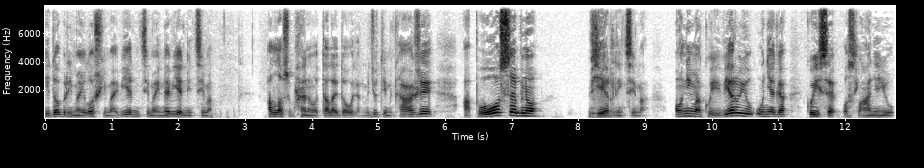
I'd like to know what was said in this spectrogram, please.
i dobrima, i lošima, i vjernicima, i nevjernicima. Allah subhanahu wa ta'ala je dovoljan. Međutim, kaže, a posebno vjernicima onima koji vjeruju u njega, koji se oslanjaju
